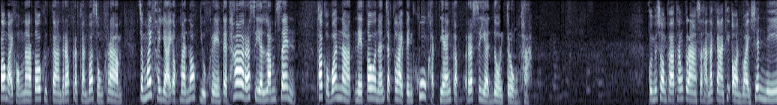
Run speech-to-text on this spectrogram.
เป้าหมายของนาโตคือการรับประกันว่าสงคราม จะไม่ขยายออกมานอกยูเครน แต่ถ้ารัสเซียล้ำเส้น เท่ากับว่านาเนโตนั้นจะกลายเป็นคู่ขัดแย้งกับรัสเซียโดยตรงค่ะ คุณผู้ชมคะท่ามกลางสถานการณ์ที่อ่อนไหวเช่นนี้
